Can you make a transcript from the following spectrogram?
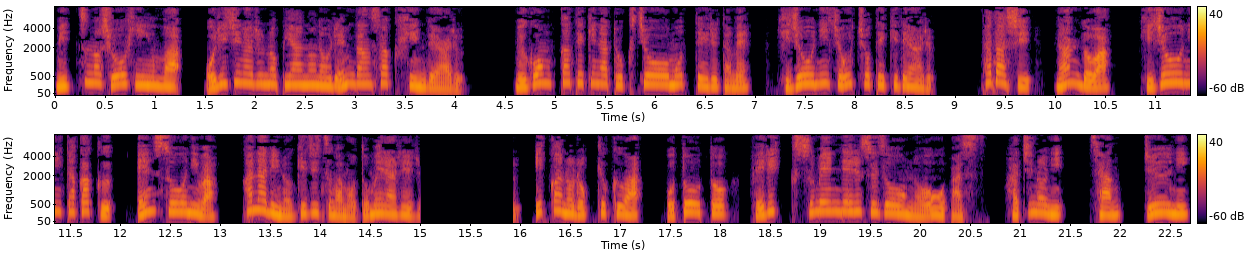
三つの商品はオリジナルのピアノの連弾作品である。無言化的な特徴を持っているため、非常に情緒的である。ただし、難度は非常に高く、演奏にはかなりの技術が求められる。以下の6曲は、弟、フェリックス・メンデルスゾーンのオーパス、8-2、3、12、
